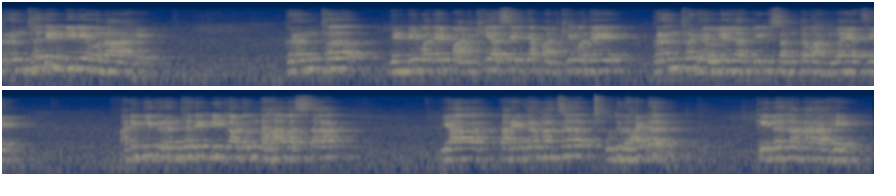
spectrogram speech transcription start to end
ग्रंथदिंडीने होणार आहे. ग्रंथ दिंडीमध्ये पालखी असेल त्या पालखीमध्ये ग्रंथ ठेवले जातील संत वाङ्मयाचे. आणि ती ग्रंथदिंडी काढून दहा वाजता या कार्यक्रमाचं उद्घाटन केलं जाणार आहे.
